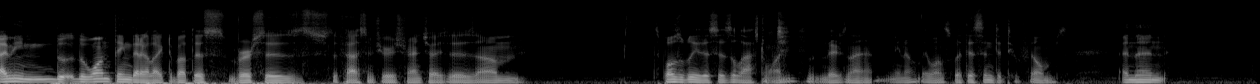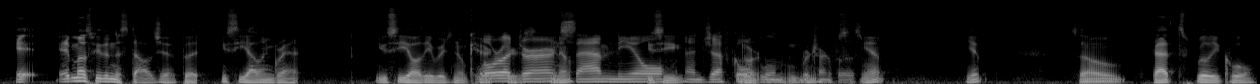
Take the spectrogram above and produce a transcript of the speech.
I mean the the one thing that I liked about this versus the Fast and Furious franchise is um supposedly this is the last one. There's that, you know, they won't split this into two films. And then it it must be the nostalgia, but you see Alan Grant. You see all the original characters. laura you dern know? sam neill and jeff goldblum return for this one Yep. Yep. So that's really cool.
